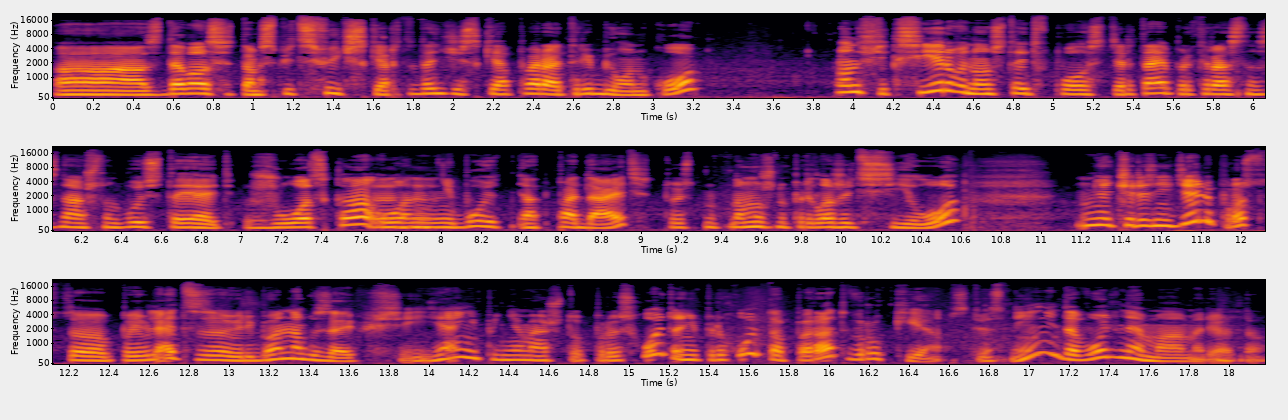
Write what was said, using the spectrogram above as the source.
а, сдавался там специфический ортодонтический аппарат ребенку. Он фиксирован, он стоит в полости рта, я прекрасно знаю, что он будет стоять жестко, он Мгм. не будет отпадать, то есть нам нужно приложить силу. У меня через неделю просто появляется ребенок в записи. Я не понимаю, что происходит, они приходят, аппарат в руке, соответственно, и недовольная мама рядом.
